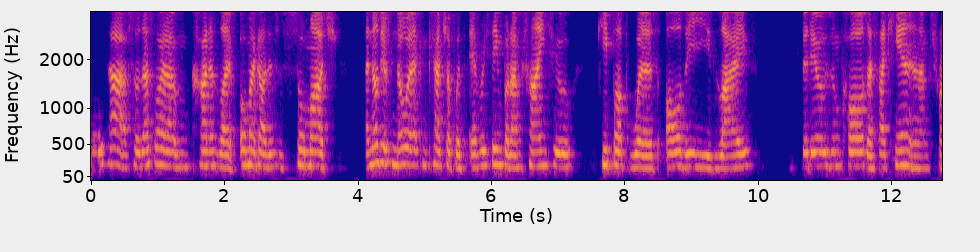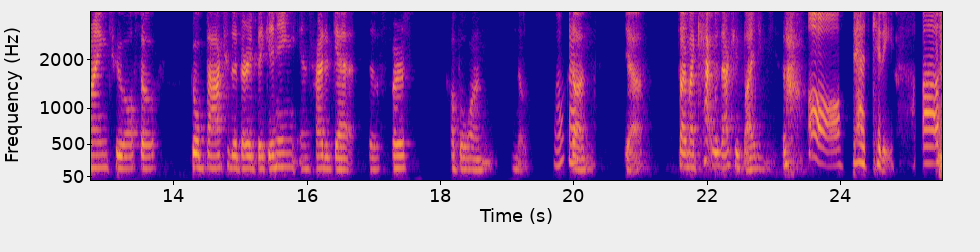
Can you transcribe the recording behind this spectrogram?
We have. So that's why I'm kind of like, oh my God, this is so much. I know there's no way I can catch up with everything, but I'm trying to keep up with all the live video Zoom calls as I can. And I'm trying to also go back to the very beginning and try to get the first couple ones, you know, okay. done. Yeah. Sorry, my cat was actually biting me. So. Oh, bad kitty. Uh,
